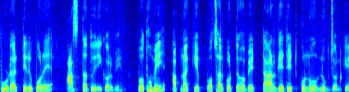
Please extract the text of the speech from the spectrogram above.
প্রোডাক্টের উপরে আস্থা তৈরি করবে। প্রথমে আপনাকে প্রচার করতে হবে টার্গেটেড কোনো লোকজনকে।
